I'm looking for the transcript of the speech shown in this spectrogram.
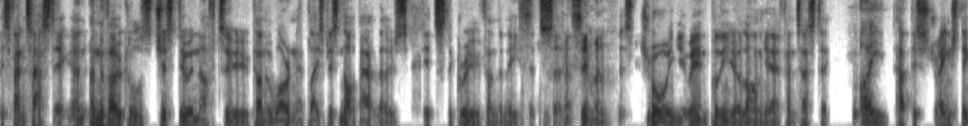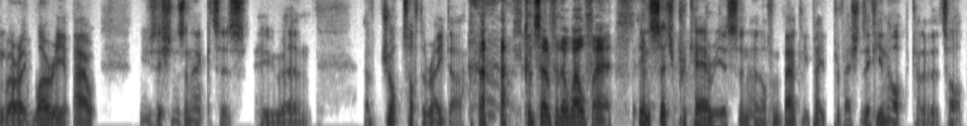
it's fantastic, and and the vocals just do enough to kind of warrant their place. But it's not about those; it's the groove underneath that's uh, That's it, man. that's drawing you in, pulling you along. Yeah, fantastic. I have this strange thing where I worry about musicians and actors who um, have dropped off the radar Concern for their welfare. in such precarious and, and often badly paid professions. If you're not kind of at the top,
